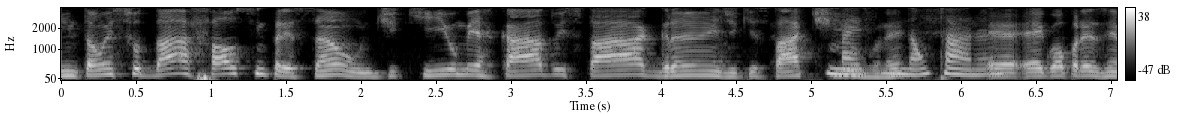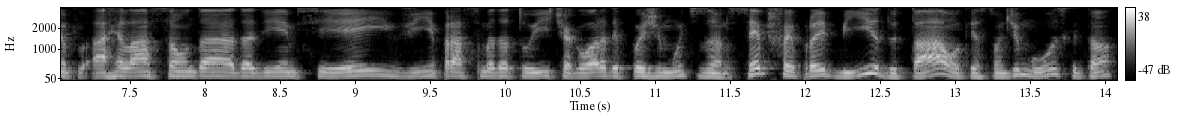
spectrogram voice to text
Então isso dá a falsa impressão de que o mercado está grande, que está ativo, Mas né? não tá, né? É, é igual, por exemplo, a relação da, da DMCA vir para cima da Twitch agora depois de muitos anos. Sempre foi proibido e tal, questão de música e tal.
